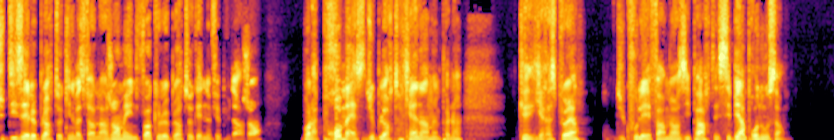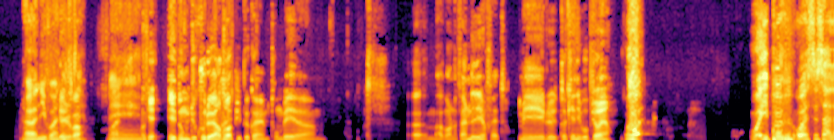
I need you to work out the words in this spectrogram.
tu te disais le blur token va se faire de l'argent, mais une fois que le blur token ne fait plus d'argent, bon la promesse du blur token, hein, même pas là, qu'il reste plus rien. Du coup les farmers y partent et c'est bien pour nous ça. Euh, au niveau NFT. Ok. Et donc du coup le airdrop il peut quand même tomber euh, euh, avant la fin de l'année en fait, mais le token il vaut plus rien. Ouais. Ouais, il peut. Ouais, c'est ça.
